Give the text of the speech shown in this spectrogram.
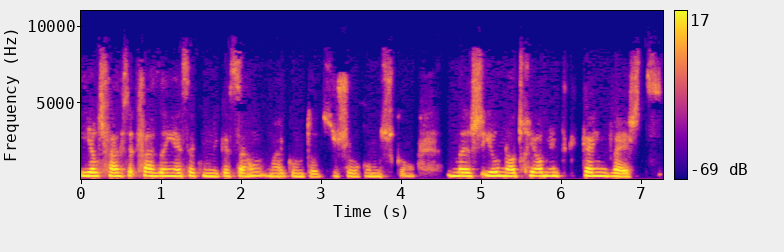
e eles faz, fazem essa comunicação, não é como todos os showrooms, com, mas eu noto realmente que quem veste,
